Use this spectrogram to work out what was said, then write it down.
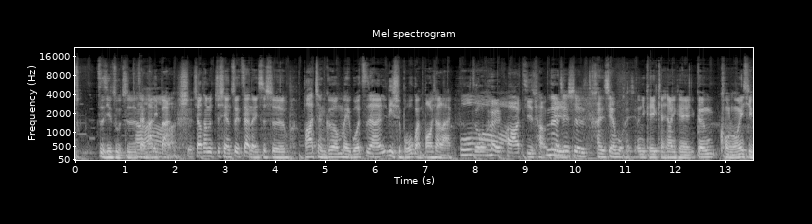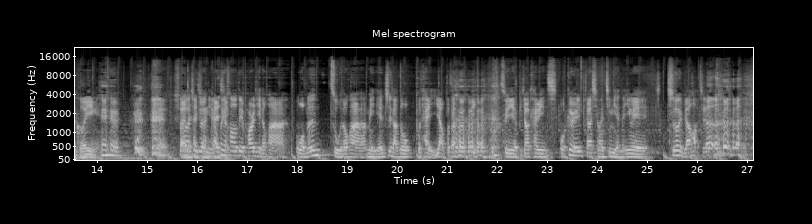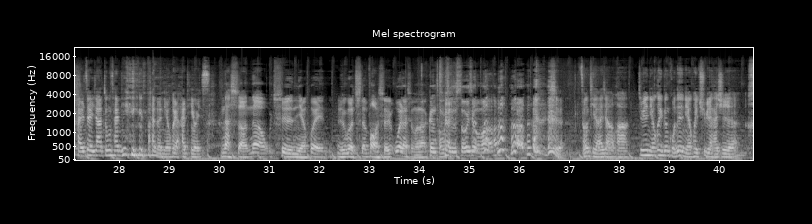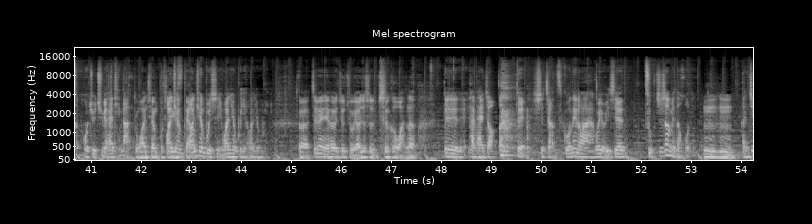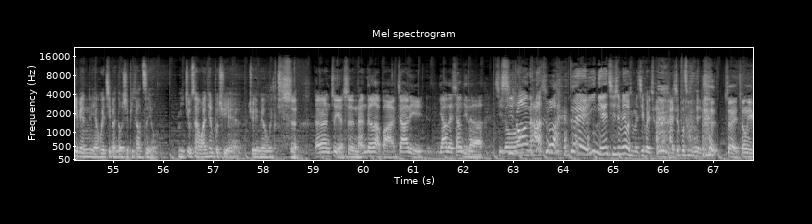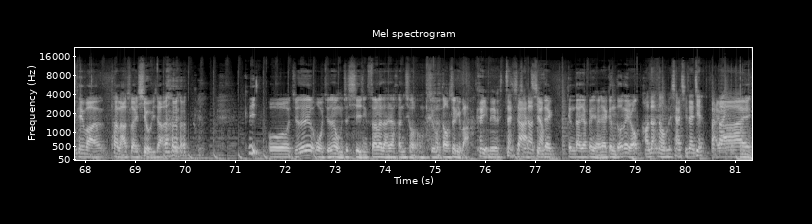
自己组织在哪里办？是像他们之前最赞的一次是把整个美国自然历史博物馆包下来，做 party 场地，那真是很羡慕，很羡慕。你可以想象，你可以跟恐龙一起合影。对，说到这个年会 holiday party 的话，我们组的话每年质量都不太一样，不太稳定，所以也比较看运气。我个人比较喜欢今年的，因为吃东西比较好吃，还是在一家中餐厅办的年会，还挺有意思。那是啊，那去年会如果吃的不好吃，为了什么呢？跟同事 social 吗？是。总体来讲的话，这边年会跟国内的年会区别还是很，我觉得区别还挺大的。完全不是，完全完全不是，完全不一样，完全不一样。对，这边年会就主要就是吃喝玩乐，对对对，拍拍照，对，是这样子。国内的话还会有一些组织上面的活动，嗯嗯，但这边的年会基本都是比较自由。你就算完全不去，也绝对没有问题。是，当然这也是难得了，把家里压在箱底的西装拿出来。对，一年其实没有什么机会穿，还是不错的一个。对，终于可以把它拿出来秀一下。可以，我觉得，我觉得我们这期已经酸了大家很久了，我们就到这里吧。可以，那个暂时先到这再跟大家分享一下更多内容。好的，那我们下期再见，拜拜。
